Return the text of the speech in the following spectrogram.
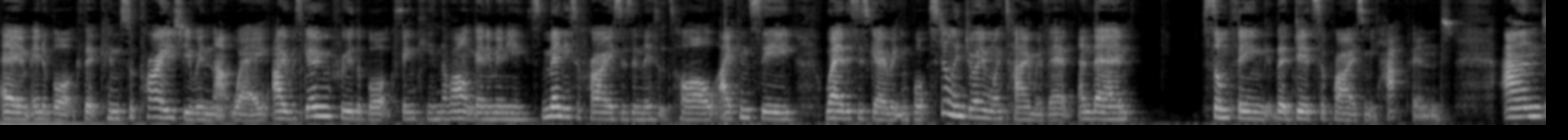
um, in a book that can surprise you in that way. I was going through the book thinking there aren't going to be many, many surprises in this at all. I can see where this is going but still enjoying my time with it and then something that did surprise me happened and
